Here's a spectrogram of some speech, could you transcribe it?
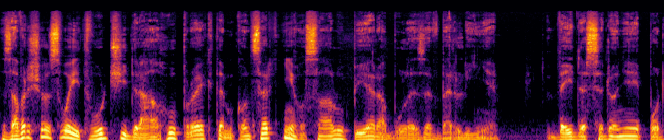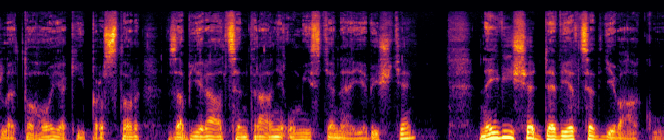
završil svoji tvůrčí dráhu projektem koncertního sálu Piera Buleze v Berlíně. Vejde se do něj podle toho, jaký prostor zabírá centrálně umístěné jeviště, nejvýše 900 diváků.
